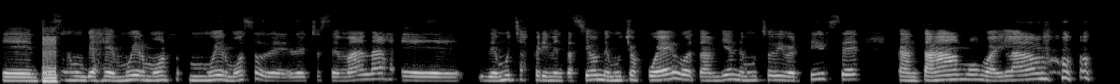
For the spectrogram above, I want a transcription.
Eh, entonces es un viaje muy hermoso, muy hermoso de, de ocho semanas, de mucha experimentación, de mucho juego también, de mucho divertirse, cantamos, bailamos,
